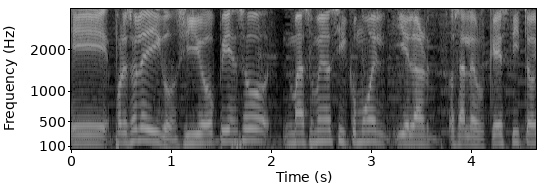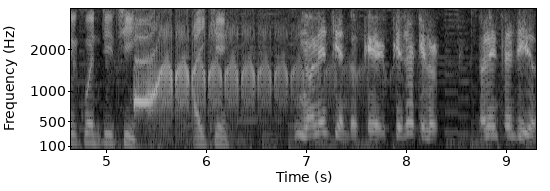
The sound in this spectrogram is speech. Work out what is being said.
Eh, por eso le digo, si yo pienso más o menos así como el y el o sea, la orquesta y todo el cuento y sí, hay que No le entiendo, que piensa que lo- no le he entendido.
